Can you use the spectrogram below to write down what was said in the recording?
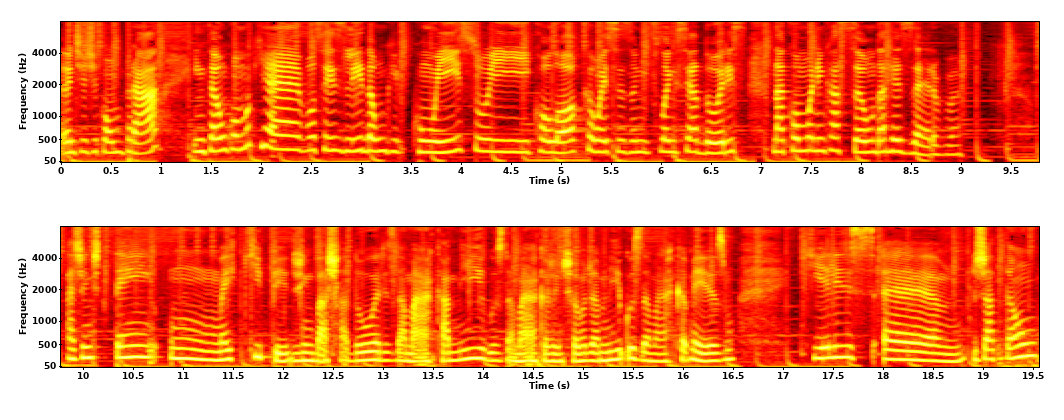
antes de comprar. Então, como que é vocês lidam com isso e colocam esses influenciadores na comunicação da reserva? A gente tem uma equipe de embaixadores da marca, amigos da marca, a gente chama de amigos da marca mesmo, que eles é, já estão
